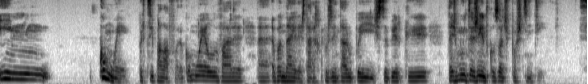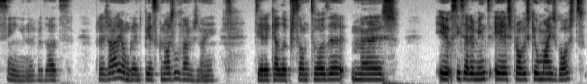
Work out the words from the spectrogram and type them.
E hum, como é participar lá fora? Como é levar a, a, bandeira, estar a representar o país, saber que tens muita gente com os olhos postos em ti? Sim, na verdade, para já é um grande peso que nós levamos, não é? Ter aquela pressão toda, mas eu, sinceramente, é as provas que eu mais gosto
